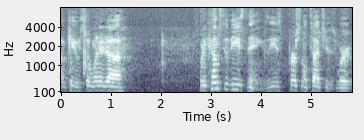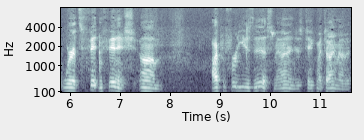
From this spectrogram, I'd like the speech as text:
okay, so when it, uh, when it comes to these things, these personal touches where, where it's fit and finish, um, I prefer to use this, man, and just take my time at it.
